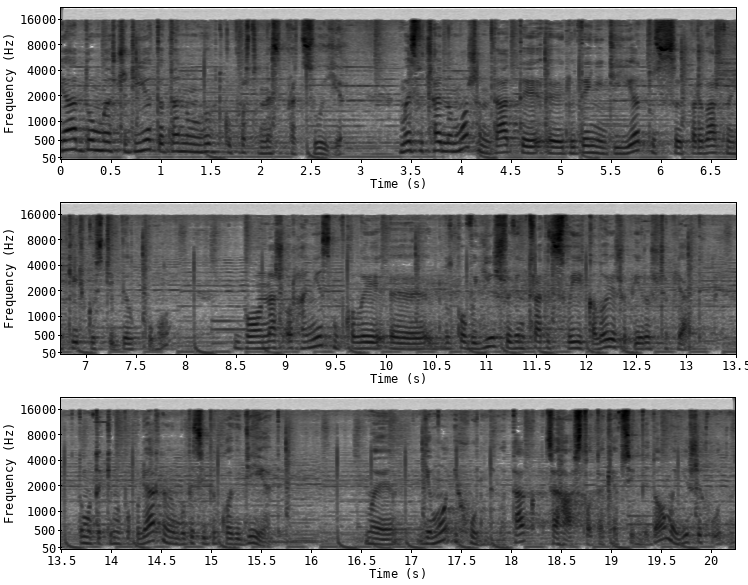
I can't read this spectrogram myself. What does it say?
Я думаю, що дієта в даному випадку просто не спрацює. Ми, звичайно, можемо дати людині дієту з переважної кількості білку. Бо наш організм, коли е, білкову їжу, він тратить свої калорії, щоб її розщепляти. Тому такими популярними були ці білкові дієти. Ми їмо і худнемо, так? Це гасло таке всім відоме, їж і худне.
